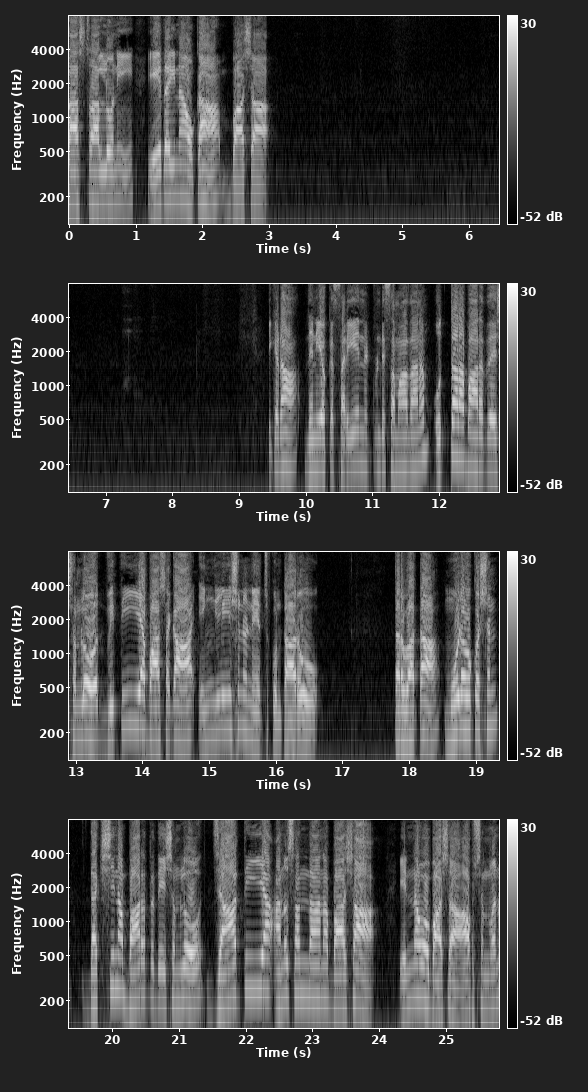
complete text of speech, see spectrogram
రాష్ట్రాల్లోని ఏదైనా ఒక భాష. ఇక్కడ దీని యొక్క సరి అయినటువంటి సమాధానం ఉత్తర భారతదేశంలో ద్వితీయ భాషగా ఇంగ్లీషును నేర్చుకుంటారు. తర్వాత మూడవ క్వశ్చన్ దక్షిణ భారతదేశంలో జాతీయ అనుసంధాన భాష ఎన్నవ భాష? ఆప్షన్ వన్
